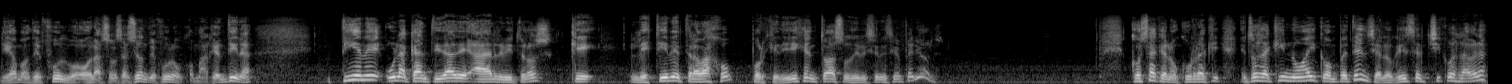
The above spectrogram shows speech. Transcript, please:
digamos, de fútbol o la asociación de fútbol como Argentina, tiene una cantidad de árbitros que les tiene trabajo porque dirigen todas sus divisiones inferiores. Cosa que no ocurre aquí. Entonces aquí no hay competencia, lo que dice el chico es la verdad.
